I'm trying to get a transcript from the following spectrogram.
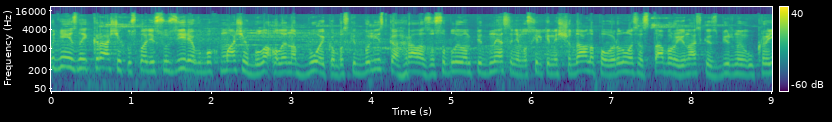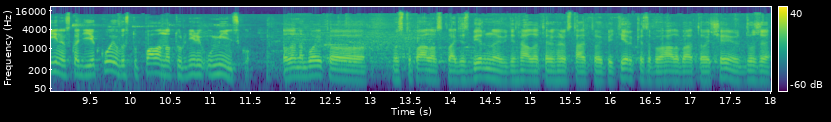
Однією з найкращих у складі Сузір'я в обох матчах була Олена Бойко. Баскетболістка грала з особливим піднесенням, оскільки нещодавно повернулася з табору юнацької збірної України, в складі якої виступала на турнірі у Мінську. Олена Бойко виступала в складі збірної, відіграла три гри в стартовій п'ятірки, забивала багато очей. Дуже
